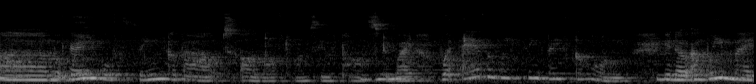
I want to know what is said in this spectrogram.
Um, okay. We will think about our loved ones who have passed Mhm. away wherever we think they've gone. You know, and we may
